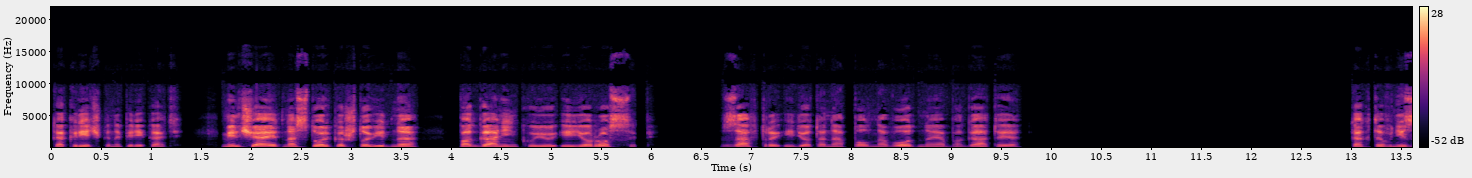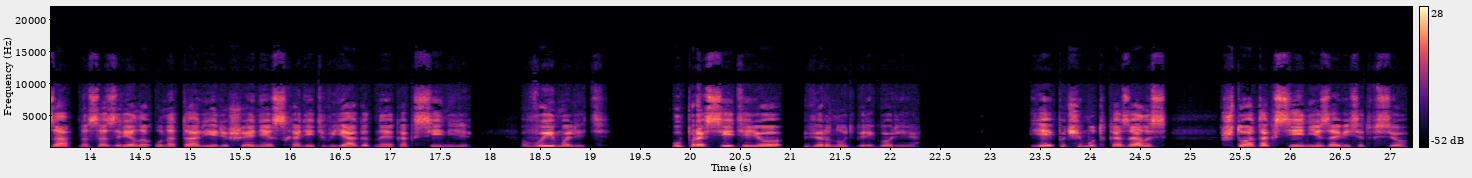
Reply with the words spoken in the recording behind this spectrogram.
как речка на перекате, мельчает настолько, что видно поганенькую ее россыпь, Завтра идет она полноводная, богатая. Как-то внезапно созрело у Натальи решение сходить в ягодное, как синие, вымолить, упросить ее вернуть Григория. Ей почему-то казалось, что от Аксиньи зависит все,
